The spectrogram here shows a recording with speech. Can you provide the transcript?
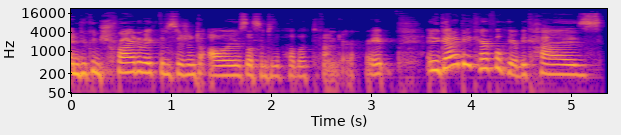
And you can try to make the decision to always listen to the public defender, right? And you got to be careful here because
